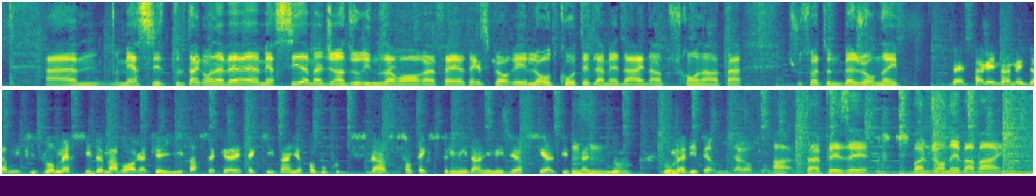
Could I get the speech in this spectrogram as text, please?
merci. Tout le temps qu'on avait. Merci à Madjan Dury de nous avoir fait explorer l'autre côté de la médaille dans tout ce qu'on entend. Je vous souhaite une belle journée. Ben, pareillement, dernier. Puis je vous remercie de m'avoir accueilli parce qu'effectivement, il n'y a pas beaucoup de dissidences qui sont exprimées dans les médias officiels. Puis mhm. nous, vous m'avez permis. Alors, ah, c'est un plaisir. Bonne journée. Bye bye.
